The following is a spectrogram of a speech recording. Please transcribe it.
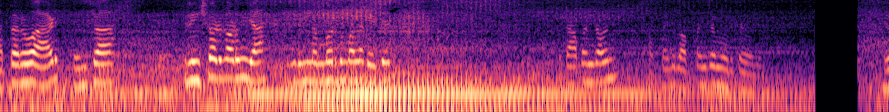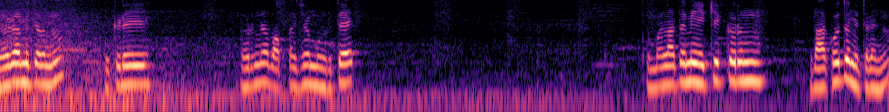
अथर्व आर्ट्स यांचा स्क्रीनशॉट काढून घ्या. इकडून नंबर तुम्हाला भेटेल. तर आपण जाऊन बाप्पाच्या बाप्पांच्या मूर्त्या बघू. हे बघा मित्रांनो इकडे पूर्ण बाप्पाच्या मूर्त्या आहेत. तुम्हाला आता मी एक एक करून दाखवतो मित्रांनो.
